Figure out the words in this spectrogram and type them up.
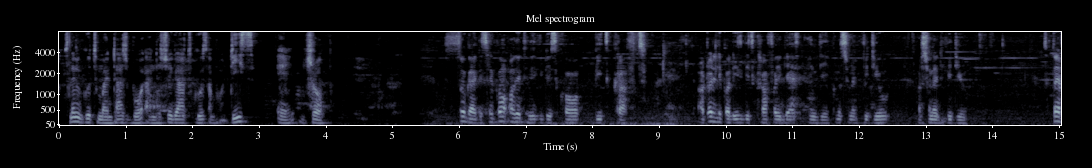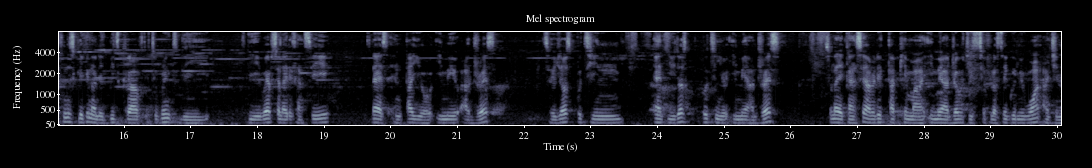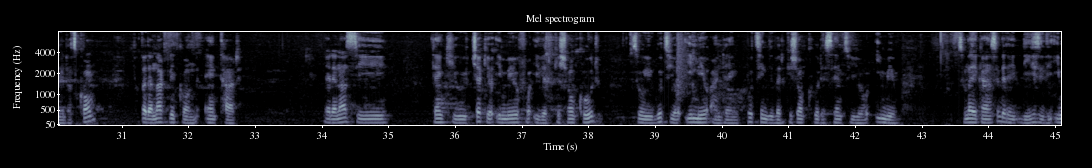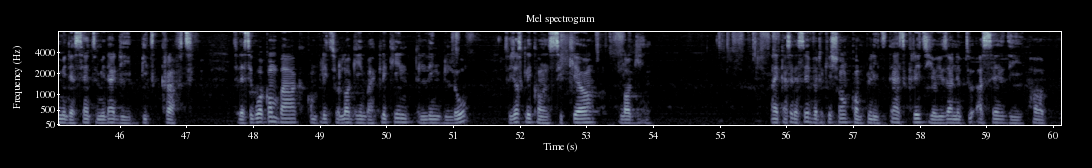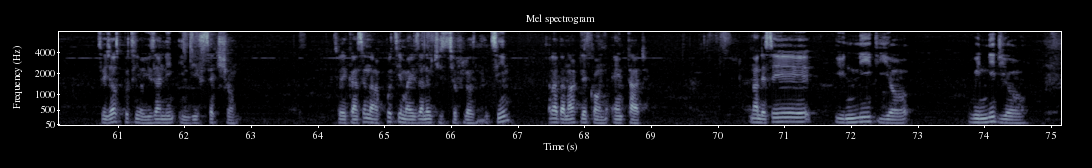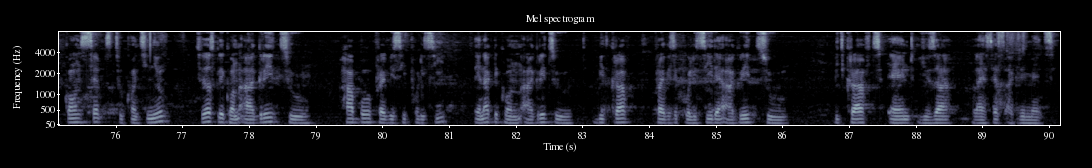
So let me go to my dashboard and show you how to go about this airdrop. So guys, the second update in the video is called Bitcraft. I'll try to on this Bitcraft for you guys in the comment video or the video. So I finish clicking on the Bitcraft, it will bring to the to the website like this and see that is enter your email address. So you just put in and you just put in your email address. So now you can see I already in my email address which is seflosegwimi1 at gmail.com. So that now click on enter. And then I see thank you. Check your email for a verification code. So you go to your email and then put in the verification code they sent to your email. So now you can see that this is the email they sent to me, that the Bitcraft. So they say, welcome back, complete your login by clicking the link below. So just click on secure login. Now you can see they say verification complete. That's create your username to access the hub. So you just put in your username in this section. So you can see now I put in my username which is Theophilus19 rather now click on entered. Now they say you need your, we need your concept to continue. So just click on agree to Harbor privacy policy. Then I click on agree to Bitcraft privacy policy. Then agree to Bitcraft end user license agreement.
